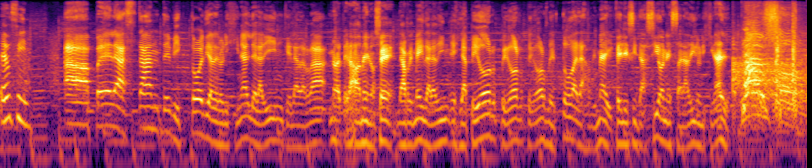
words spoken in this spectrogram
En fin, Aplastante victoria del original de Aladdin, que la verdad no esperaba menos, eh. La remake de Aladdin es la peor, peor, peor de todas las remakes. Felicitaciones a Aladdin original. ¿Qué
